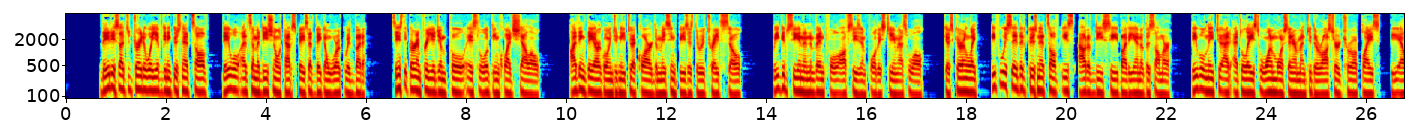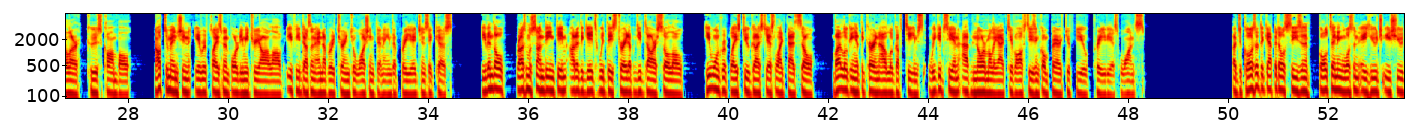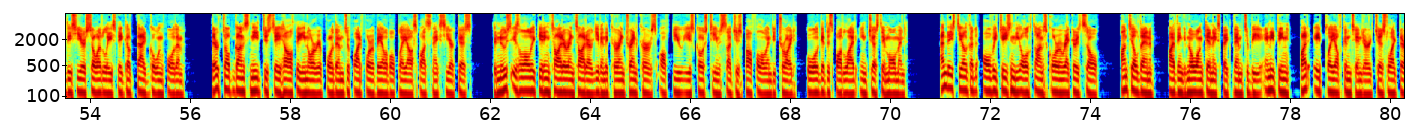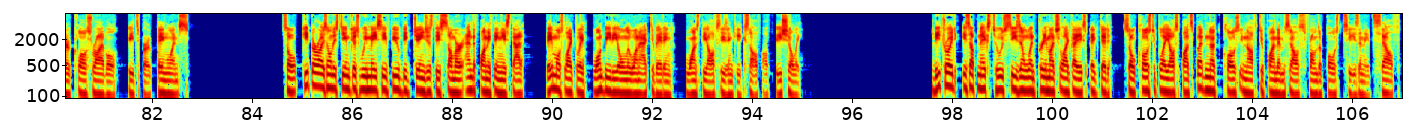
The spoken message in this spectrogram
they decide to trade away Evgeny Kuznetsov, they will add some additional cap space that they can work with, but since the current free agent pool is looking quite shallow, I think they are going to need to acquire the missing pieces through trades, so we could see an eventful offseason for this team as well. Because currently, if we say that Kuznetsov is out of DC by the end of the summer, they will need to add at least one more centerman to the roster to replace the Eller Kuz combo, not to mention a replacement for Dmitry Orlov if he doesn't end up returning to Washington in the free agency. Because even though Rasmus Sandin came out of the gates with a straight up guitar solo, he won't replace two guys just like that. So, by looking at the current outlook of teams, we could see an abnormally active offseason compared to few previous ones. But to close out the Capitals season, goaltending wasn't a huge issue this year, so at least they got that going for them. Their top guns need to stay healthy in order for them to fight for available playoff spots next year, because the news is slowly getting tighter and tighter given the current trend curves of few East Coast teams such as Buffalo and Detroit, who will get the spotlight in just a moment. And they still got Ovi chasing the all time scoring record, so until then, I think no one can expect them to be anything but a playoff contender, just like their close rival, Pittsburgh Penguins. So keep your eyes on this team because we may see a few big changes this summer. And the funny thing is that they most likely won't be the only one activating once the offseason kicks off officially. Detroit is up next, whose season went pretty much like I expected, so close to playoff spots, but not close enough to find themselves from the postseason itself.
